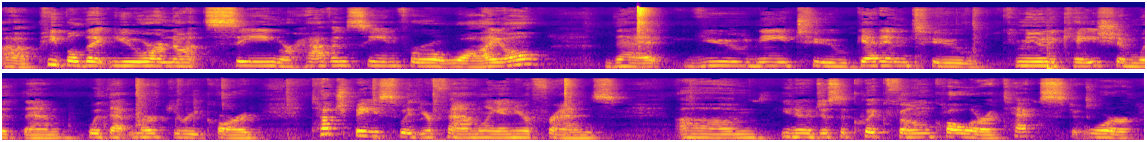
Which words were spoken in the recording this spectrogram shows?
uh, people that you are not seeing or haven't seen for a while that you need to get into communication with them with that Mercury card. Touch base with your family and your friends. Um, you know, just a quick phone call or a text or,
